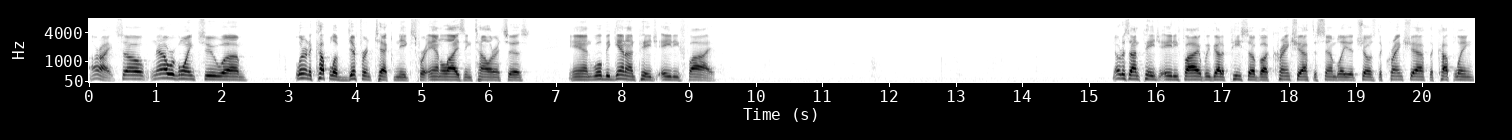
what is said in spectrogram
All right, so now we're going to um, learn a couple of different techniques for analyzing tolerances, and we'll begin on page 85. Notice on page 85 we've got a piece of a crankshaft assembly that shows the crankshaft, the coupling,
